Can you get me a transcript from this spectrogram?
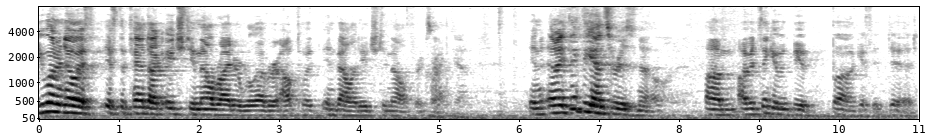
you want to know if, if the Pandoc HTML writer will ever output invalid HTML, for example. Correct. Yeah. And, and I think the answer is no. Um, I would think it would be a bug if it did.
